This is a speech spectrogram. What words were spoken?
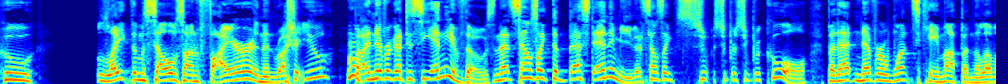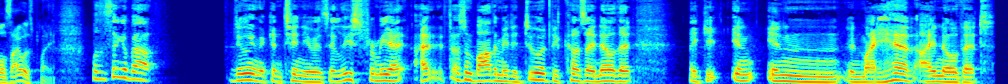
who light themselves on fire and then rush at you. But I never got to see any of those, and that sounds like the best enemy. That sounds like su- super super cool. But that never once came up in the levels I was playing. well the thing about doing the continue is at least for me I, I, it doesn't bother me to do it because i know that like in in in my head i know that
